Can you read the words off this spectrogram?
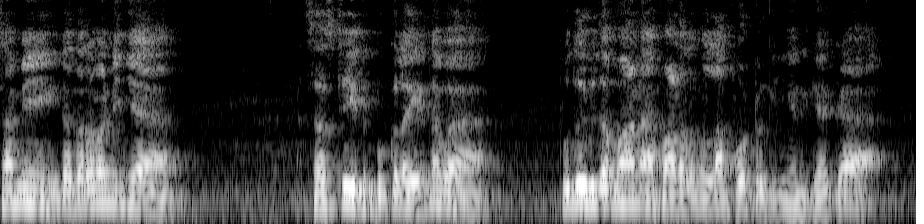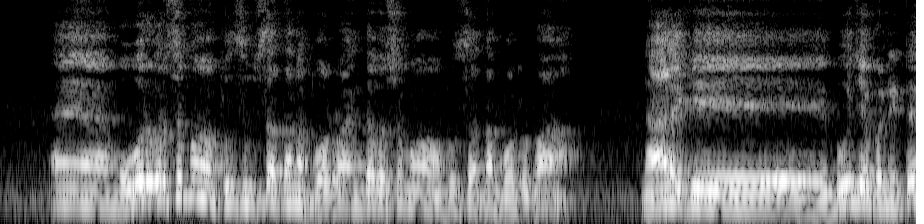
சாமி இந்த தடவை நீங்கள் சஷ்டியில் புக்கில் என்ன புதுவிதமான பாடல்கள்லாம் போட்டிருக்கீங்கன்னு கேட்க ஒவ்வொரு வருஷமும் புதுசு புதுசாக தானே போடுறோம். இந்த வருஷமும் புதுசாக தான் போட்டிருக்கோம். நாளைக்கு பூஜை பண்ணிவிட்டு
